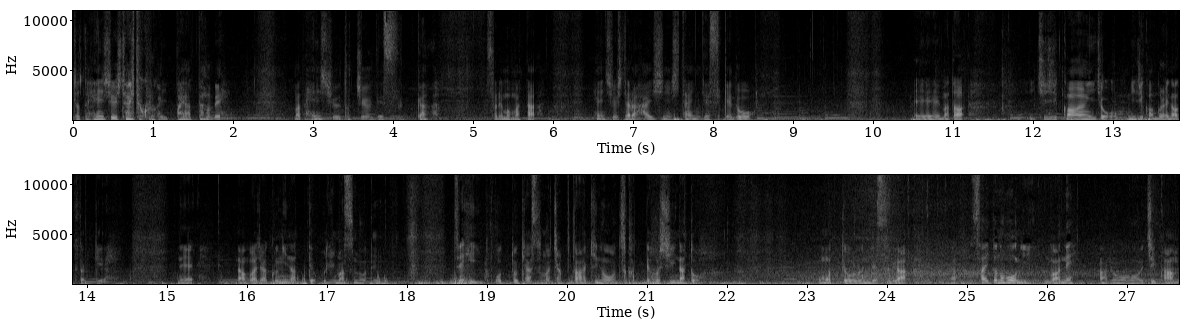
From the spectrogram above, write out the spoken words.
ちょっと編集したいところがいっぱいあったのでまだ編集途中ですがそれもまた編集したら配信したいんですけど、えー、また1時間以上2時間ぐらいになってたっけ？ね長尺になっておりますので是非ポッドキャストのチャプター機能を使ってほしいなと思っておるんですがサイトの方にはねあの時間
